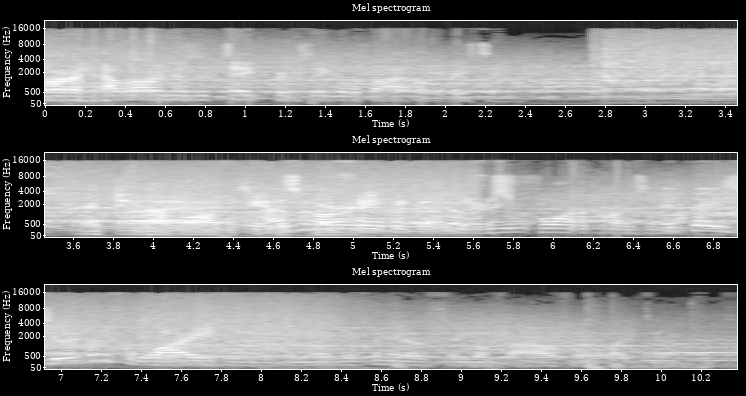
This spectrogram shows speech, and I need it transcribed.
Alright, how long does it take for single file racing? Actually, not long. Uh, It's it's I was gonna already say begun. There's single- four cars on If the they highway. do this wisely, then they're just gonna go single file for like 10 minutes.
